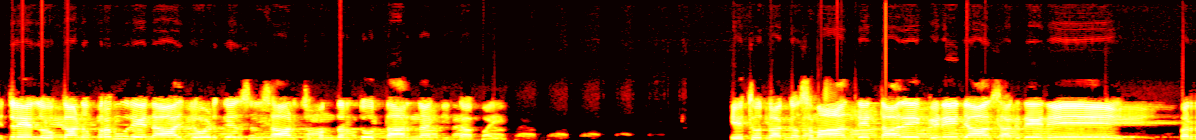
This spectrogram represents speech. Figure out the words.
ਇਤਨੇ ਲੋਕਾਂ ਨੂੰ ਪ੍ਰਭੂ ਦੇ ਨਾਲ ਜੋੜ ਕੇ ਸੰਸਾਰ ਸਮੁੰਦਰ ਤੋਂ ਤਾਰਨਾ ਕੀਤਾ ਭਾਈ। ਇਥੋਂ ਤੱਕ ਅਸਮਾਨ ਦੇ ਤਾਰੇ ਗਿਣੇ ਜਾ ਸਕਦੇ ਨੇ। ਪਰ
